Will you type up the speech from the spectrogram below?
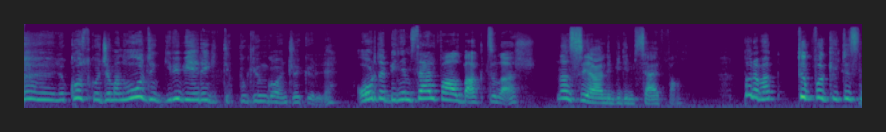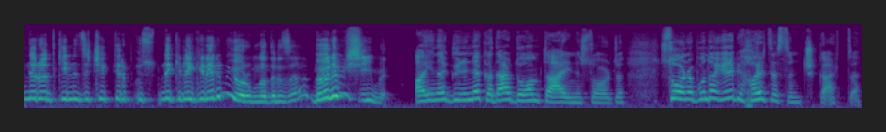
Öyle koskocaman holding gibi bir yere gittik bugün Gonca Gül'le. Orada bilimsel fal baktılar. Nasıl yani bilimsel fal? Bana bak tıp fakültesinde röntgeninizi çektirip üstündeki lekeleri mi yorumladınız ha? Böyle bir şey mi? Ayına gününe kadar doğum tarihini sordu. Sonra buna göre bir haritasını çıkarttı.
